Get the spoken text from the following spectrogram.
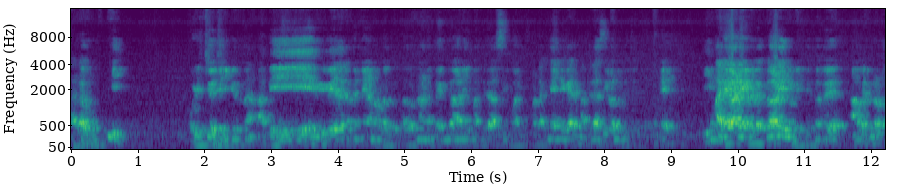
തല കുത്തി ഒഴിച്ചു വെച്ചിരിക്കുന്ന അതേ വിവേചനം തന്നെയാണുള്ളത്. അതുകൊണ്ടാണ് ബംഗാളി മദ്രാസി വടക്കേന്ത്യക്കാരൻ മദ്രാസികൾ എന്ന് വിളിച്ചിട്ടുണ്ട് ഈ മലയാളികൾ ബംഗാളി എന്ന് വിളിക്കുന്നത് അവരിലുള്ള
